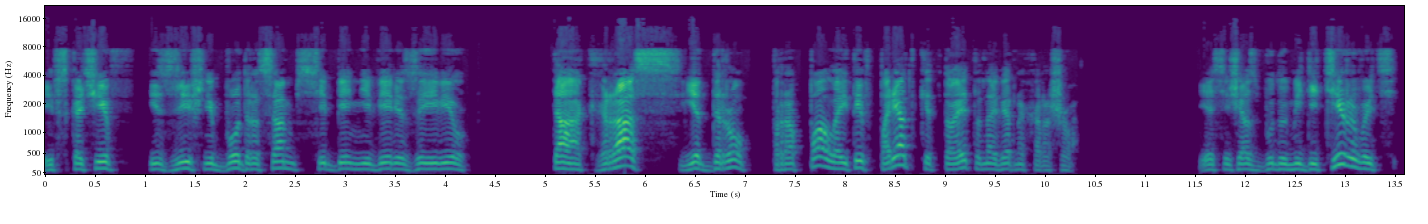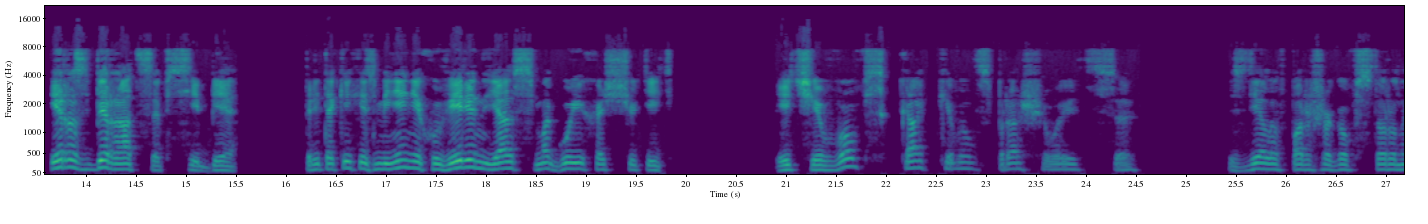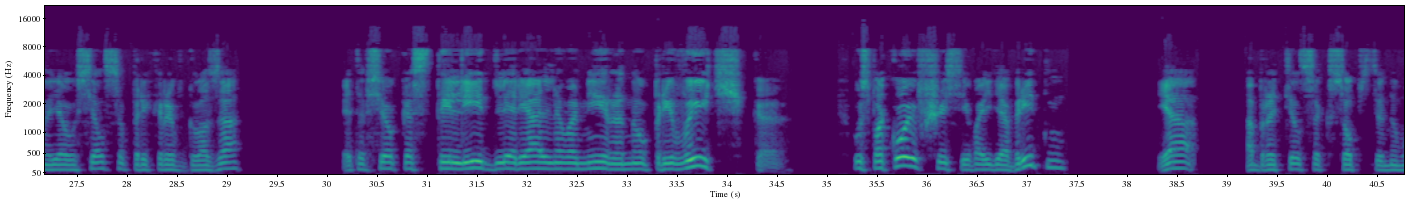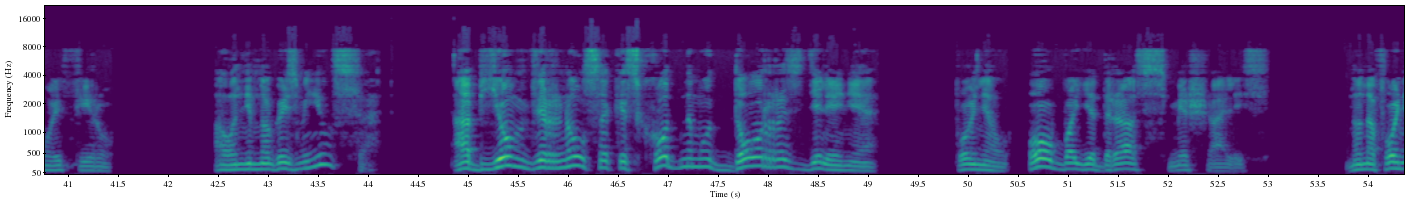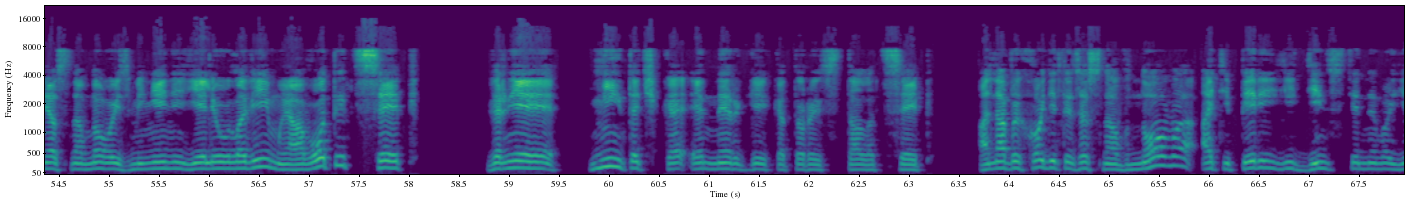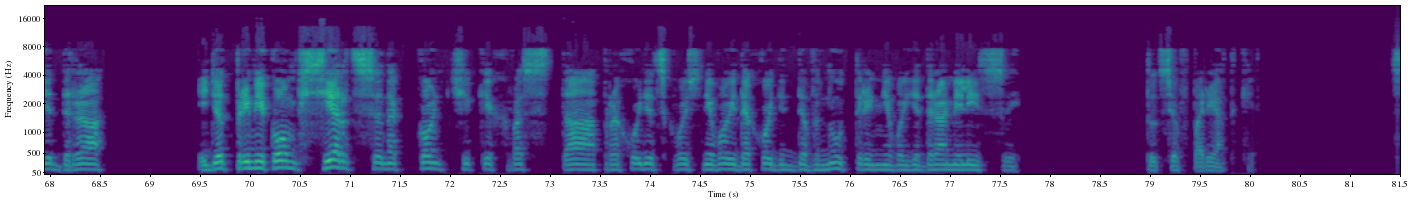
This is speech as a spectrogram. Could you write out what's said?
И, вскочив излишне бодро, сам себе не веря, заявил. «Так, раз ядро пропало, и ты в порядке, то это, наверное, хорошо». Я сейчас буду медитировать и разбираться в себе. При таких изменениях, уверен, я смогу их ощутить. И чего вскакивал, спрашивается. Сделав пару шагов в сторону, я уселся, прикрыв глаза. Это все костыли для реального мира, но привычка. Успокоившись и войдя в ритм, я обратился к собственному эфиру. А он немного изменился. Объем вернулся к исходному до разделения. Понял, оба ядра смешались. Но на фоне основного изменения еле уловимы, а вот и цепь, вернее, ниточка энергии, которой стала цепь. Она выходит из основного, а теперь и единственного ядра, идет прямиком в сердце на кончике хвоста, проходит сквозь него и доходит до внутреннего ядра Мелиссы. Тут все в порядке.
